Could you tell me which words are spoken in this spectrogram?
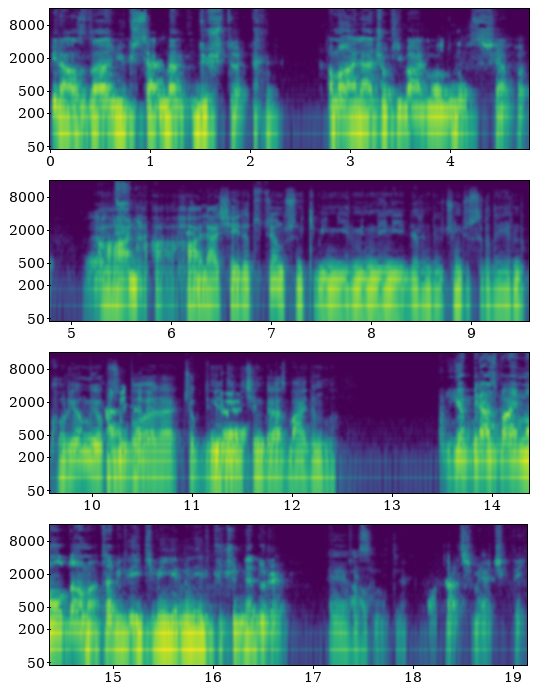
biraz daha yükselmem düştü. ama hala çok iyi bir albüm olduğunu şey yapar. Ha- ha- hala şeyde tutuyor musun 2020'nin en iyilerinde 3. sırada yerini koruyor mu yoksa Tabii, bu tabii. ara çok dinlediğin Evet. için biraz baydın mı? Yok biraz bayma oldu ama tabii ki de 2020'nin ilk üçünde duruyor. Eyvallah. Kesinlikle. O tartışmaya açık değil.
